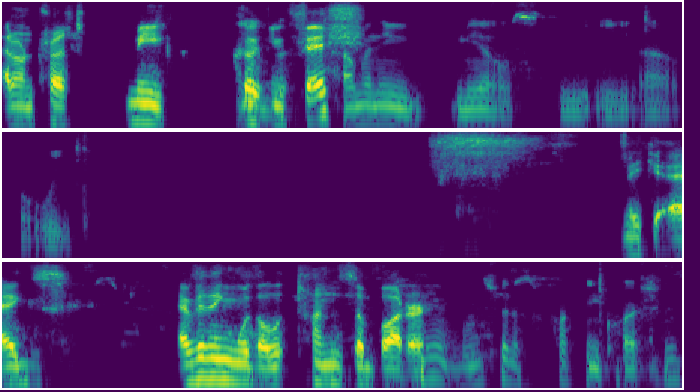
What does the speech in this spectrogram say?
I don't trust me cooking Yeah, fish. How many meals do you eat out a week? Make eggs, everything with a, tons of butter. Answer the fucking question.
